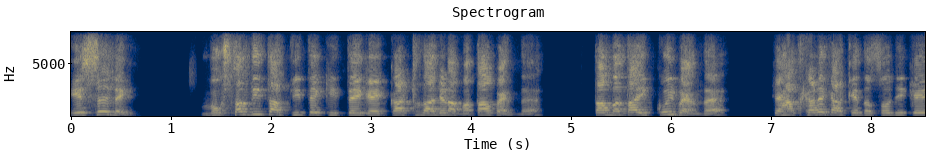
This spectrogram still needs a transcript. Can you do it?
ਇਸੇ ਲਈ ਮੁਕਤਸਰ ਦੀ ਧਰਤੀ ਤੇ ਕੀਤੇ ਗਏ ਇਕੱਠ ਦਾ ਜਿਹੜਾ ਮਤਾ ਪੈਂਦਾ ਤਾਂ ਮਤਾ ਇੱਕੋ ਹੀ ਪੈਂਦਾ ਕਿ ਹੱਥ ਖੜੇ ਕਰਕੇ ਦੱਸੋ ਜੀ ਕਿ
